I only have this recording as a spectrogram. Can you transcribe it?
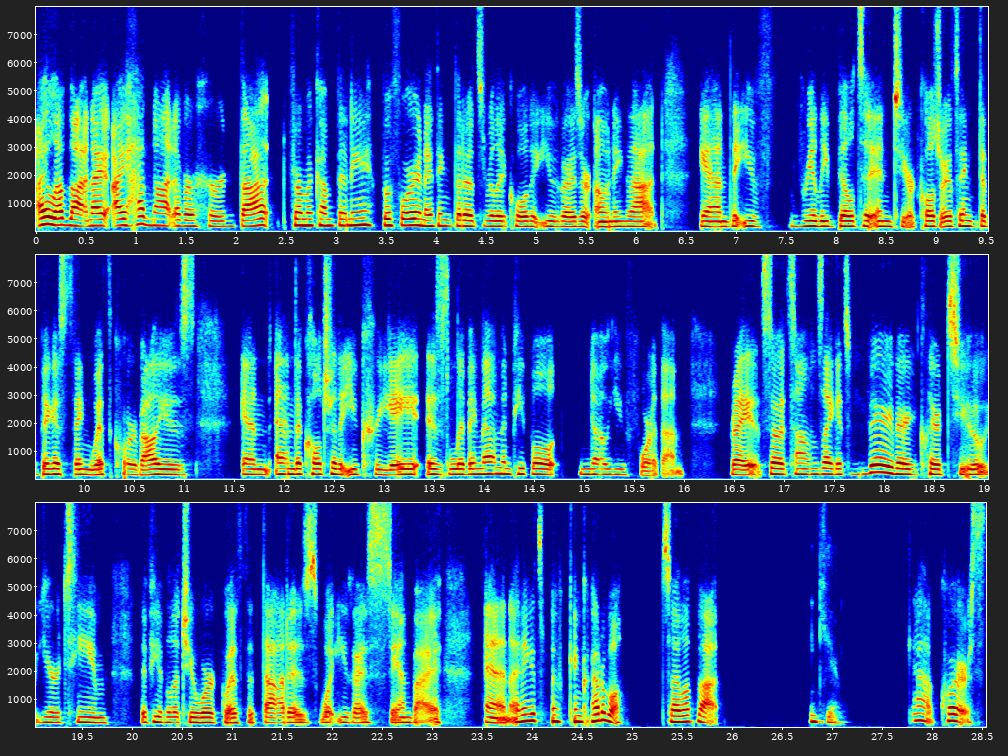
I love that. And I, I have not ever heard that from a company before. And I think that it's really cool that you guys are owning that and that you've really built it into your culture. I think the biggest thing with core values and and the culture that you create is living them and people know you for them right so it sounds like it's very very clear to your team the people that you work with that that is what you guys stand by and i think it's uh, incredible so i love that thank you yeah of course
